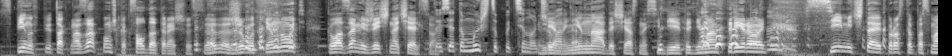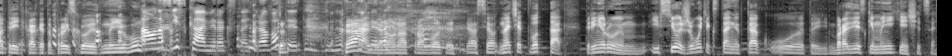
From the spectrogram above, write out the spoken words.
Спину так назад, помнишь, как солдаты раньше. Живот тянуть, глазами жечь начальство. То есть это мышцы подтянуть Лена, живота. не надо сейчас на себе это демонстрировать. Все мечтают просто посмотреть, как это происходит наяву. А у нас есть камера, кстати, работает? Камера у нас работает. Значит, вот так. Тренируем. И все, животик станет как у этой бразильской манекенщицы.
